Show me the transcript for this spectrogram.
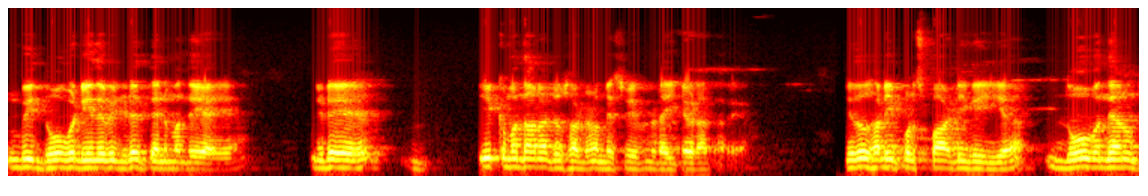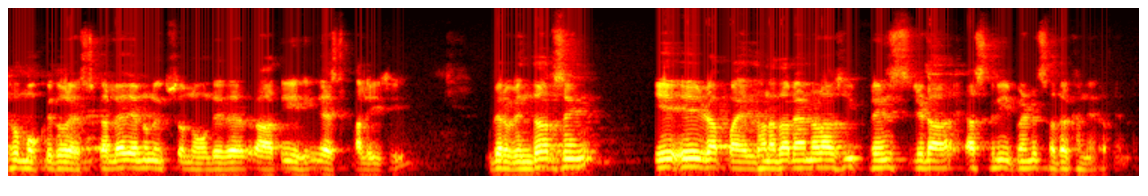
ਵੀ ਦੋ ਗੱਡੀਆਂ ਦੇ ਵਿੱਚ ਜਿਹੜੇ ਤਿੰਨ ਬੰਦੇ ਆਏ ਆ, ਜਿਹੜੇ ਇੱਕ ਬੰਦਾ ਉਹਨਾਂ ਚੋਂ ਸਾਡੇ ਨਾਲ ਮਿਸਵੇਵ ਲੜਾਈ ਝਗੜਾ ਕਰ ਰਿਹਾ। ਜਦੋਂ ਸਾਡੀ ਪੁਲਿਸ ਪਾਰਟੀ ਗਈ ਆ, ਦੋ ਬੰਦਿਆਂ ਨੂੰ ਉੱਥੋਂ ਮੌਕੇ ਤੋਂ ਅਰੈਸਟ ਕਰ ਲਿਆ, ਜਿਹਨਾਂ ਨੂੰ 109 ਦੇ ਰਾਤ ਹੀ ਅਸੀਂ ਅਰੈਸਟ ਕਰ ਲਈ ਸੀ। ਗੁਰਵਿੰਦਰ ਸਿੰਘ, ਇਹ ਇਹ ਜਿਹੜਾ ਪਾਇਲ ਥਾਣਾ ਦਾ ਰਹਿਣ ਵਾਲਾ ਸੀ, ਪ੍ਰਿੰਸ ਜਿਹੜਾ ਅਸਲੀ ਪਿੰਡ ਸਦਰ ਖੰਨੇ ਦਾ ਰਹਿੰਦਾ। ਸੀ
